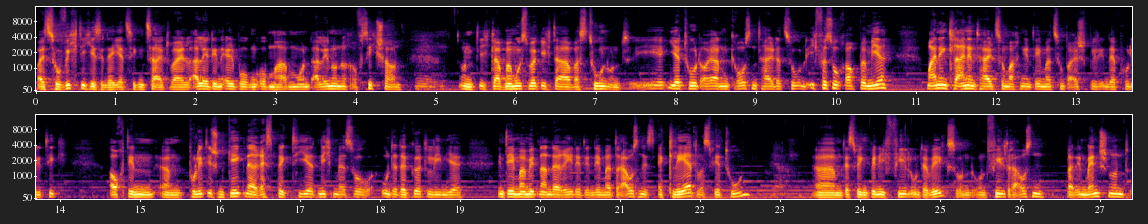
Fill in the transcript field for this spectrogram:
weil es so wichtig ist in der jetzigen Zeit, weil alle den Ellbogen oben haben und alle nur noch auf sich schauen. Mhm. Und ich glaube, man muss wirklich da was tun und ihr, ihr tut euren großen Teil dazu und ich versuche auch bei mir meinen kleinen Teil zu machen, indem man zum Beispiel in der Politik auch den ähm, politischen Gegner respektiert, nicht mehr so unter der Gürtellinie, indem man miteinander redet, indem man draußen ist, erklärt, was wir tun ähm, deswegen bin ich viel unterwegs und, und viel draußen bei den Menschen und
